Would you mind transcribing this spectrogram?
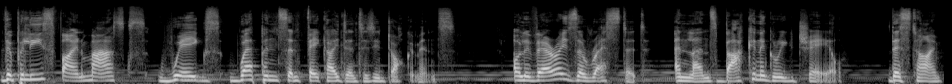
The police find masks, wigs, weapons, and fake identity documents. Olivera is arrested and lands back in a Greek jail, this time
